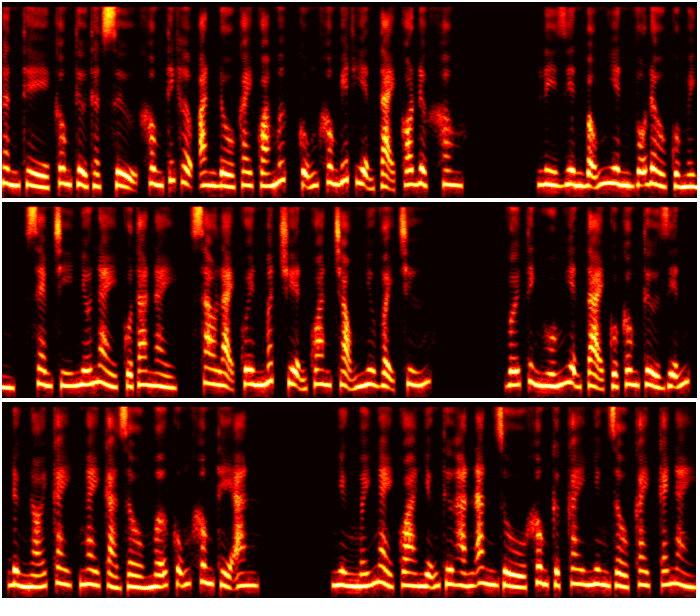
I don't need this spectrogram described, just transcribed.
Thân thể công tử thật sự không thích hợp ăn đồ cay quá mức cũng không biết hiện tại có được không? Ly Diên bỗng nhiên vỗ đầu của mình, xem trí nhớ này của ta này, sao lại quên mất chuyện quan trọng như vậy chứ? Với tình huống hiện tại của công tử diễn, đừng nói cay, ngay cả dầu mỡ cũng không thể ăn. Nhưng mấy ngày qua những thứ hắn ăn dù không cực cay nhưng dầu cay cái này.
